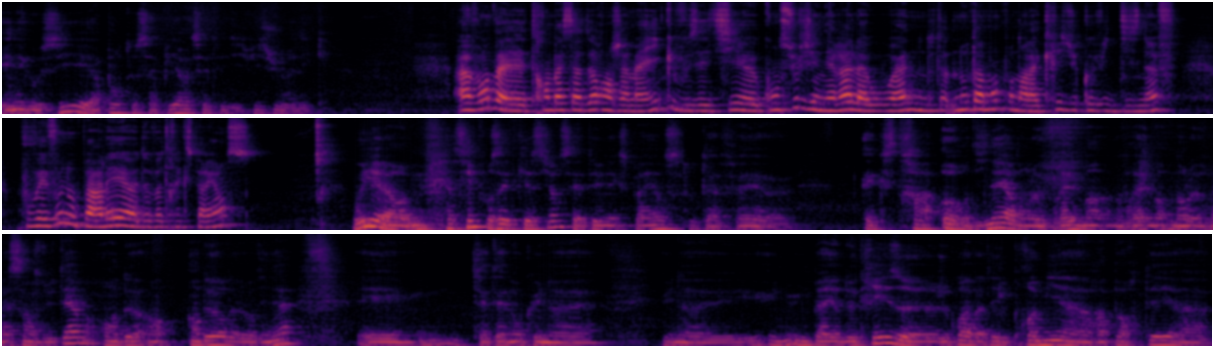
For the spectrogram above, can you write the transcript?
et négocie et apporte sa pierre à cet édifice juridique. Avant d'être ambassadeur en Jamaïque, vous étiez consul général à Wuhan, notamment pendant la crise du Covid-19. Pouvez-vous nous parler de votre expérience? Oui, alors merci pour cette question. Ça a été une expérience tout à fait euh, extraordinaire dans le vrai, dans le vrai sens du terme, en, en, dehors de l'ordinaire. Et c'était donc une, une, période de crise. Je crois avoir été le premier à rapporter à,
